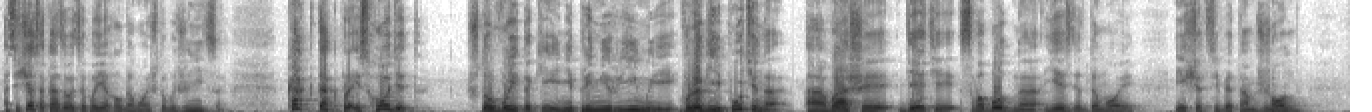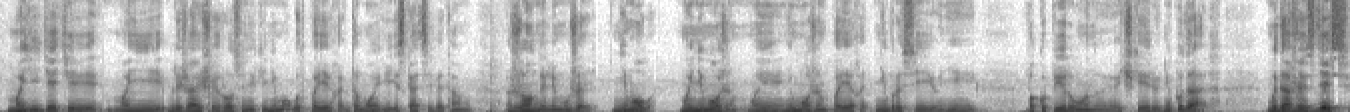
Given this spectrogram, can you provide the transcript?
а сейчас, оказывается, поехал домой, чтобы жениться. Как так происходит, что вы такие непримиримые враги Путина, а ваши дети свободно ездят домой, ищут себе там жен, Мои дети, мои ближайшие родственники не могут поехать домой и искать себе там жен или мужей. Не могут. Мы не можем. Мы не можем поехать ни в Россию, ни в оккупированную Ичкерию, никуда. Мы даже здесь,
